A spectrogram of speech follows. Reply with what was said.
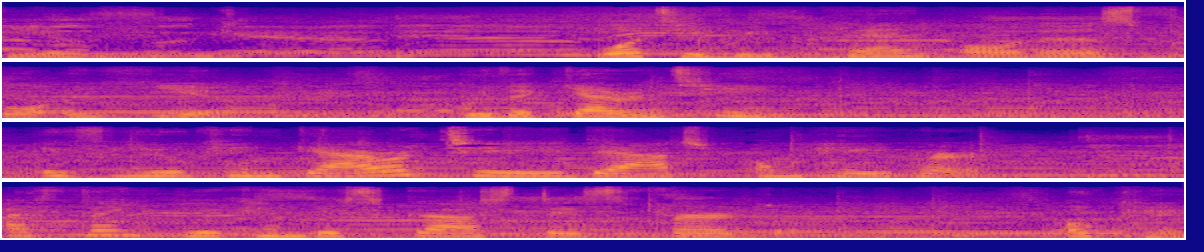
period. What if we plan orders for a year with a guarantee? If you can guarantee that on paper, I think we can discuss this further. Okay,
